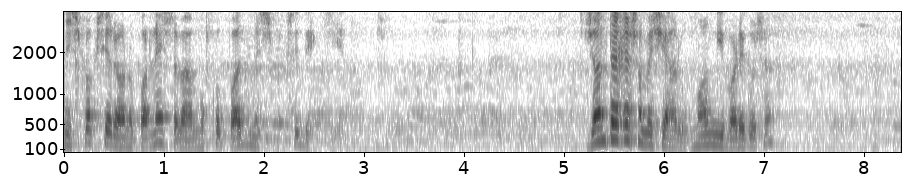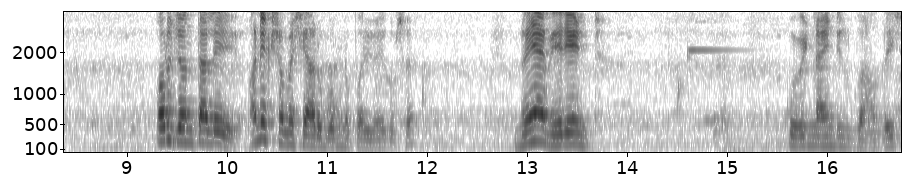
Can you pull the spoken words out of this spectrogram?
निष्पक्ष रहनुपर्ने सभामुखको पद निष्पक्ष देखिएन। जनताका समस्याहरू महँगी बढेको छ। अरू जनताले अनेक समस्याहरू भोग्नु परिरहेको छ। नयाँ भेरिएन्ट कोभिड नाइन्टिनको आउँदैछ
